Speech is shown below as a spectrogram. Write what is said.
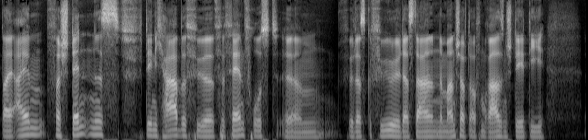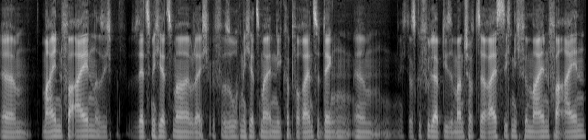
bei allem Verständnis, den ich habe für, für Fanfrust, ähm, für das Gefühl, dass da eine Mannschaft auf dem Rasen steht, die ähm, meinen Verein, also ich setze mich jetzt mal oder ich versuche mich jetzt mal in die Köpfe reinzudenken, ähm, ich das Gefühl habe, diese Mannschaft zerreißt sich nicht für meinen Verein,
